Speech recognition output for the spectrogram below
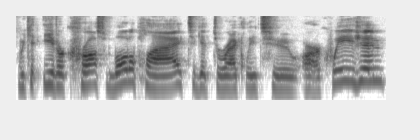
we can either cross multiply to get directly to our equation,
